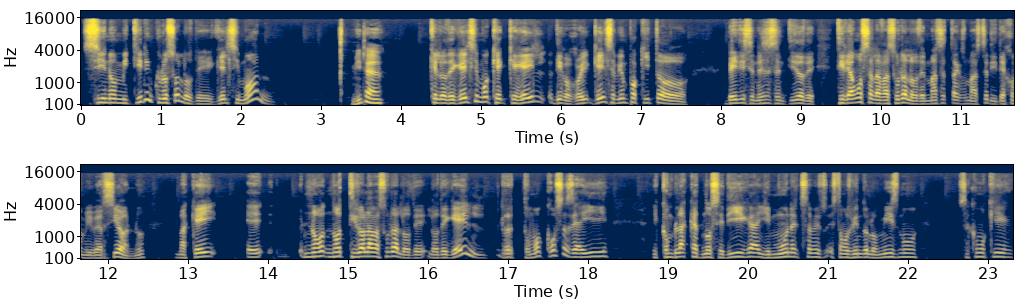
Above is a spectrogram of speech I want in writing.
sin omitir incluso lo de Gail Simón. Mira. Que lo de Gail Simón, que, que Gail, digo, Gail se vio un poquito Bendis en ese sentido de tiramos a la basura lo demás de Taxmaster y dejo mi versión, ¿no? McKay eh, no, no tiró a la basura lo de, lo de Gale, retomó cosas de ahí, y con Black Cat no se diga, y en estamos viendo lo mismo. O sea, como que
